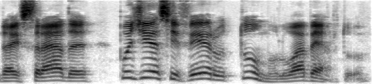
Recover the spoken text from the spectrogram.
Da estrada, podia-se ver o túmulo aberto.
